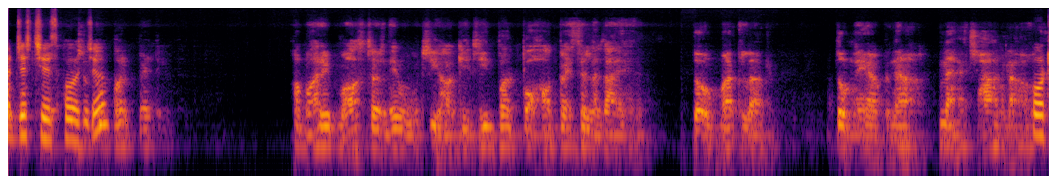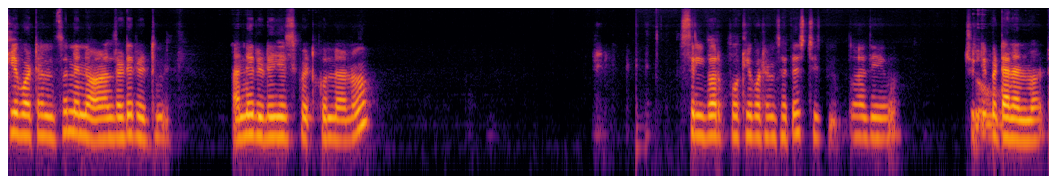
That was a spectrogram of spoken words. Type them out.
అడ్జస్ట్ చేసుకోవచ్చు हमारे मास्टर ने ऊंची हॉकी जीत पर बहुत पैसे लगाए हैं तो मतलब तुम्हें अपना मैच हारना हो పోట్లీ బటన్స్ నేను ఆల్రెడీ రెడీ అన్ని రెడీ చేసి పెట్టుకున్నాను సిల్వర్ పోట్లీ బటన్స్ అయితే స్టి- అది చుట్టి పెట్టాను అనమాట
